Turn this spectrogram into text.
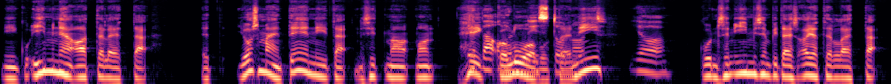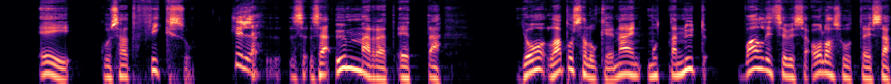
niin kuin ihminen ajattelee, että että jos mä en tee niitä, niin sit mä, mä oon heikko luovuttaja. Niin, Joo. kun sen ihmisen pitäisi ajatella, että ei, kun sä oot fiksu. Kyllä. Sä, sä ymmärrät, että joo, lapussa lukee näin, mutta nyt vallitsevissa olosuhteissa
